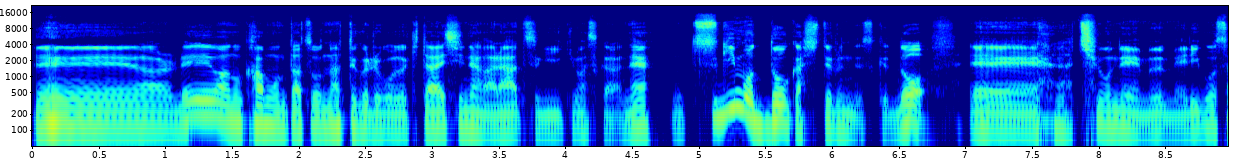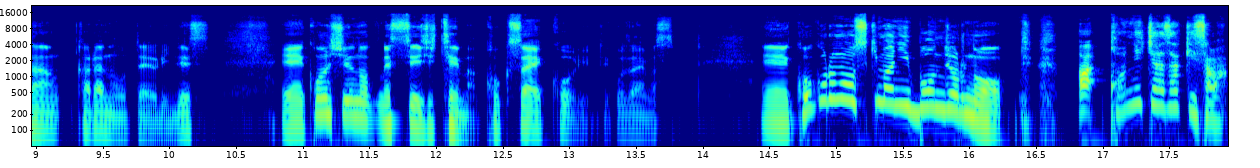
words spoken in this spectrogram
えー、令和のカモン達夫になってくれることを期待しながら次行きますからね。次もどうかしてるんですけど、えー、チオネームメリゴさんからのお便りです。えー、今週のメッセージテーマ、国際交流でございます。えー、心の隙間にボンジョルノ。あ、こんにちは、ザッキー様。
